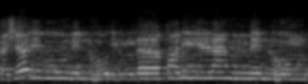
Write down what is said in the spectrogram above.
فشربوا منه إلا قليلا منهم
